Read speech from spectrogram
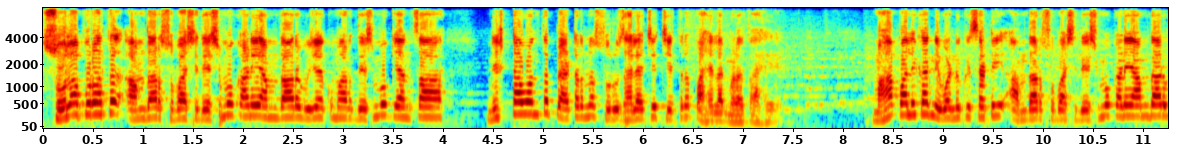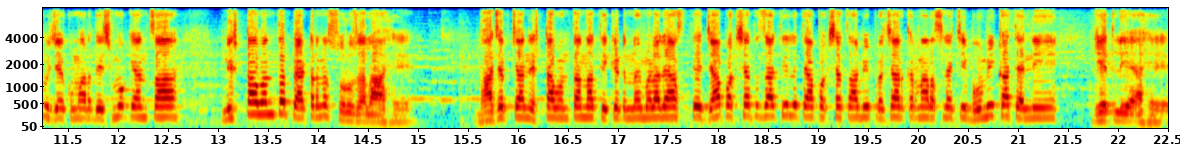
सोलापुरात आमदार सुभाष देशमुख आणि आमदार विजयकुमार देशमुख यांचा निष्ठावंत पॅटर्न सुरू झाल्याचे चित्र पाहायला मिळत आहे. महापालिका निवडणुकीसाठी आमदार सुभाष देशमुख आणि आमदार विजयकुमार देशमुख यांचा निष्ठावंत पॅटर्न सुरू झाला आहे. भाजपच्या निष्ठावंतांना तिकीट न मिळाल्यास ते ज्या पक्षात जातील त्या पक्षाचा आम्ही प्रचार करणार असल्याची भूमिका त्यांनी घेतली आहे.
